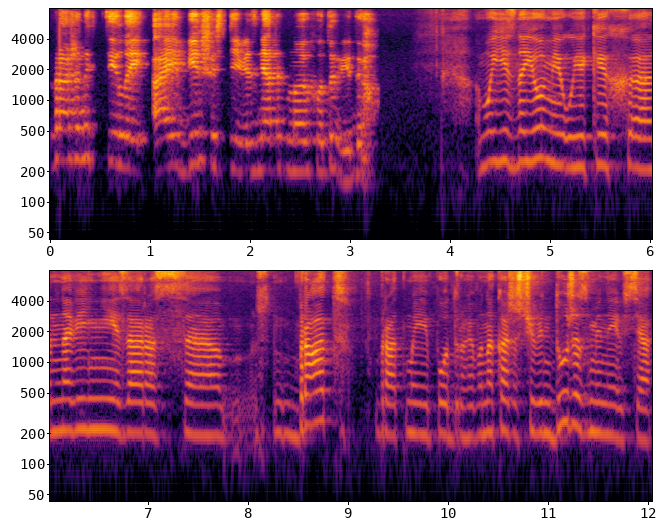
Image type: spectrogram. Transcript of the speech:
вражених цілей, а й більшості відзнятих мною фото-відео. Мої знайомі, у яких е, на війні зараз е, брат, брат моєї подруги, вона каже, що він дуже змінився.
